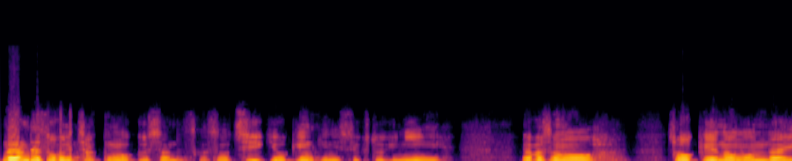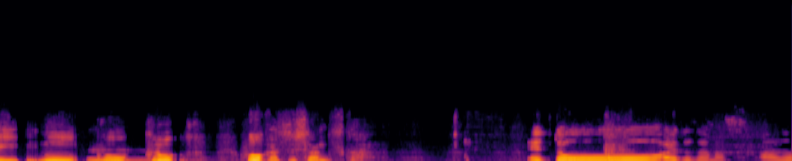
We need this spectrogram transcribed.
なんでそこに着目したんですか、その地域を元気にしていくときに、やっぱりその、承継の問題にこうん。う、黒、フォーカスしたんですか？えっと、ありがとうございます。あの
